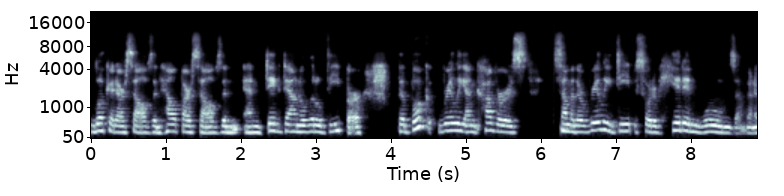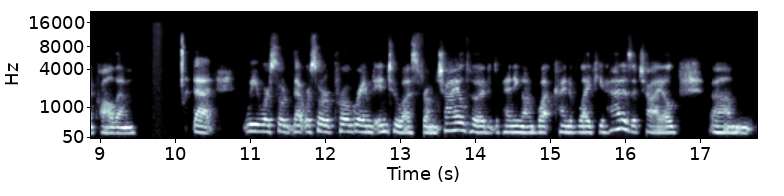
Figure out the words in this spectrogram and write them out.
look at ourselves and help ourselves and, and dig down a little deeper. The book really uncovers some of the really deep, sort of hidden wounds, I'm going to call them, that we were sort of that were sort of programmed into us from childhood, depending on what kind of life you had as a child. Um,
